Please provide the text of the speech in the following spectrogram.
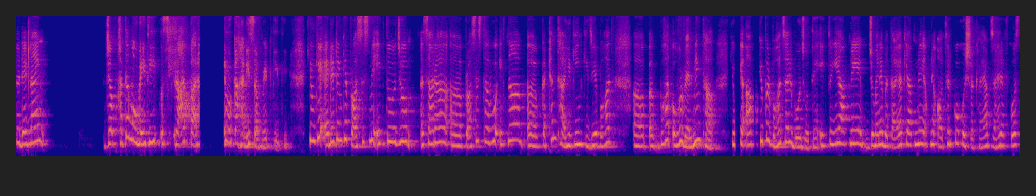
تو ڈیڈ لائن جب ختم ہو گئی تھی اس رات بارہ وہ کہانی سبمٹ کی تھی۔ کیونکہ ایڈیٹنگ کے پروسیس میں ایک تو جو سارا پروسیس تھا وہ اتنا کٹھن تھا، یقین کیجیے بہت بہت اوور ویلمنگ تھا۔ کیونکہ آپ کے اوپر بہت سارے بوجھ ہوتے ہیں۔ ایک تو یہ آپ نے، جو میں نے بتایا کہ آپ نے اپنے آتھر کو خوش رکھنا ہے، آپ ظاہر آف کورس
